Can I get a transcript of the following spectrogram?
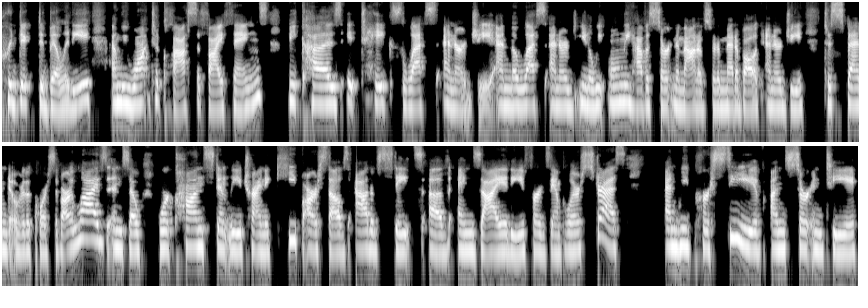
predictability and we want to classify things because it takes less energy. And the less energy you know we only have a certain amount of sort of metabolic energy to spend over the course of our lives. And so we're constantly trying to keep ourselves out of states of anxiety for example or stress and we perceive uncertainty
